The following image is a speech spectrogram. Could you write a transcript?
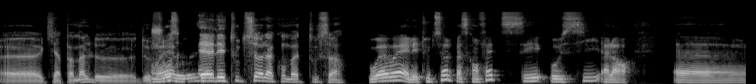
euh, qu'il y a pas mal de, de Ouais, choses. ouais, Et elle est toute seule à combattre tout ça. Ouais, ouais, elle est toute seule parce qu'en fait, c'est aussi. Alors, euh,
